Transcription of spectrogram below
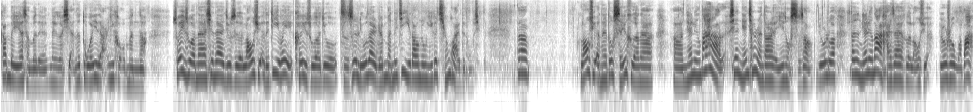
干杯啊什么的，那个显得多一点，一口闷呐。所以说呢，现在就是老雪的地位，可以说就只是留在人们的记忆当中一个情怀的东西。那老雪呢，都谁喝呢？啊，年龄大的，现在年轻人当然也一种时尚。比如说，但是年龄大还是爱喝老雪。比如说我爸，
